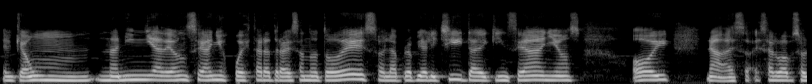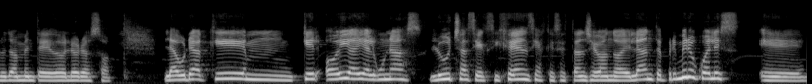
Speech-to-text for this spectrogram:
en que aún una niña de 11 años puede estar atravesando todo eso, la propia Lichita de 15 años, hoy, nada, es, es algo absolutamente doloroso. Laura, mm, ¿qué, hoy hay algunas luchas y exigencias que se están llevando adelante. Primero, ¿cuál es, eh,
